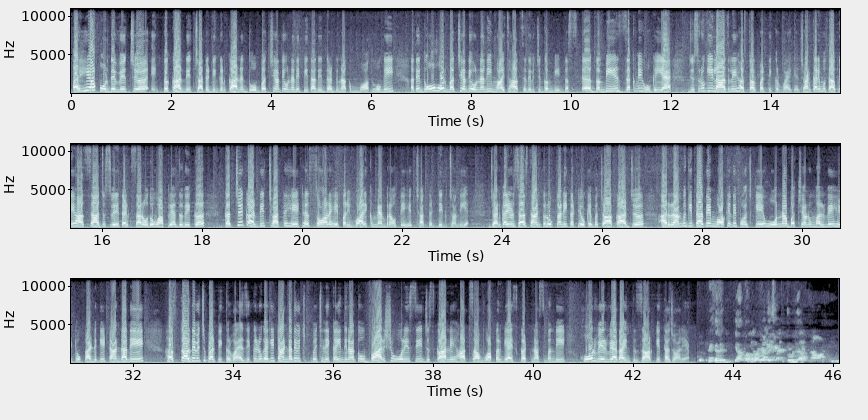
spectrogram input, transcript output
ਅਹਿਆਪੁਰ ਦੇ ਵਿੱਚ ਇੱਕ ਘਰ ਦੀ ਛੱਤ ਡਿੱਗਣ ਕਾਰਨ ਦੋ ਬੱਚਿਆਂ ਤੇ ਉਹਨਾਂ ਦੇ ਪਿਤਾ ਦੀ ਦਰਦਨਾਕ ਮੌਤ ਹੋ ਗਈ ਅਤੇ ਦੋ ਹੋਰ ਬੱਚਿਆਂ ਤੇ ਉਹਨਾਂ ਦੀ ਮਾਂ ਇਸ ਹਾਦਸੇ ਦੇ ਵਿੱਚ ਗੰਭੀਰ ਗੰਭੀਰ ਜ਼ਖਮੀ ਹੋ ਗਈ ਹੈ, ਜਿਸ ਨੂੰ ਕਿ ਇਲਾਜ ਲਈ ਹਸਪਤਾਲ ਭਰਤੀ ਕਰਵਾਇਆ ਗਿਆ। ਜਾਣਕਾਰੀ ਮੁਤਾਬਕ ਇਹ ਹਾਦਸਾ ਅੱਜ ਸਵੇਰੇ ਤੜਕਸਾਰ ਉਦੋਂ ਵਾਪਰਿਆ ਜਦੋਂ ਇੱਕ ਕੱਚੇ ਘਰ ਦੀ ਛੱਤ ਹੇਠ ਸੌ ਰਹੇ ਪਰਿਵਾਰਕ ਮੈਂਬਰਾਂ ਉੱਤੇ ਇਹ ਛੱਤ ਡਿੱਗ ਜਾਂਦੀ ਹੈ। ਜਾਣਕਾਰੀ ਅਨੁਸਾਰ ਸਥਾਨਕ ਲੋਕਾਂ ਨੇ ਇਕੱਠੇ ਹੋ ਕੇ ਬਚਾਅ ਕਾਰਜ ਆਰੰਭ ਕੀਤਾ ਤੇ ਮੌਕੇ ਤੇ ਪਹੁੰਚ ਕੇ ਹੋਰਨਾਂ ਬੱਚਿਆਂ ਨੂੰ ਮਲਬੇ ਹੇਠੋਂ ਕੱਢ ਕੇ ਟਾਂਡਾ ਦੇ ਹਸਪਤਾਲ ਦੇ ਵਿੱਚ ਭਰਤੀ ਕਰਵਾਇਆ ਜ਼ਿਕਰਯੋਗ ਹੈ ਕਿ ਟਾਂਡਾ ਦੇ ਵਿੱਚ ਪਿਛਲੇ ਕਈ ਦਿਨਾਂ ਤੋਂ ਬਾਰਿਸ਼ ਹੋ ਰਹੀ ਸੀ ਜਿਸ ਕਾਰਨ ਇਹ ਹਾਦਸਾ ਵਾਪਰ ਗਿਆ ਇਸ ਘਟਨਾ ਸੰਬੰਧੀ ਹੋਰ ਵੇਰਵਿਆਂ ਦਾ ਇੰਤਜ਼ਾਰ ਕੀਤਾ ਜਾ ਰਿਹਾ ਹੈ देखा था कि क्या मामला था इस शादी के लिए आपने?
